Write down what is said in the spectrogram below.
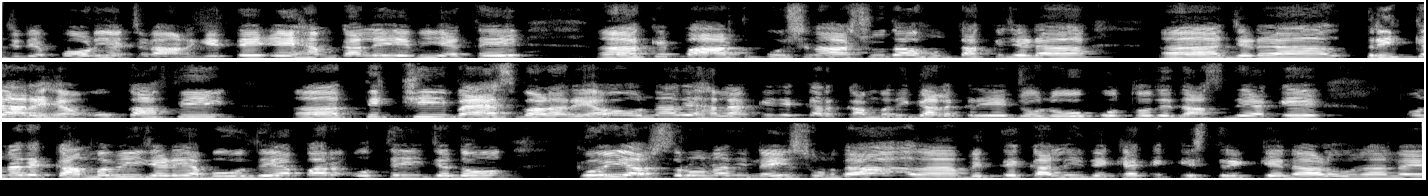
ਜਿਹੜੀਆਂ ਪੌੜੀਆਂ ਚੜਾਣਗੇ ਤੇ ਇਹ ਅਹਿਮ ਗੱਲ ਇਹ ਵੀ ਇੱਥੇ, ਅਹ, ਕਿ ਭਾਰਤ ਭੂਸ਼ਣ ਆਸ਼ੂ ਦਾ ਹੁਣ ਤੱਕ ਜਿਹੜਾ, ਅਹ, ਜਿਹੜਾ ਤਰੀਕਾ ਰਿਹਾ, ਉਹ ਕਾਫੀ, ਅਹ, ਤਿੱਖੀ ਬਹਿਸ ਵਾਲਾ ਰਿਹਾ। ਉਹਨਾਂ ਦੇ ਹਾਲਾਂਕਿ ਜੇਕਰ ਕੰਮ ਦੀ ਗੱਲ ਕਰੀਏ, ਜੋ ਲੋਕ ਉੱਥੋਂ ਦੇ ਦੱਸਦੇ ਆ ਕਿ ਉਹਨਾਂ ਦੇ ਕੰਮ ਵੀ ਜਿਹੜੇ ਆ ਬੋਲਦੇ ਆ, ਪਰ ਉੱਥੇ ਹੀ ਜਦੋਂ ਕੋਈ ਅਫਸਰ ਉਹਨਾਂ ਦੀ ਨਹੀਂ ਸੁਣਦਾ। ਅਹ ਬਿੱਤੇ ਕੱਲ ਹੀ ਦੇਖਿਆ ਕਿ ਕਿਸ ਤਰੀਕੇ ਨਾਲ ਉਹਨਾਂ ਨੇ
